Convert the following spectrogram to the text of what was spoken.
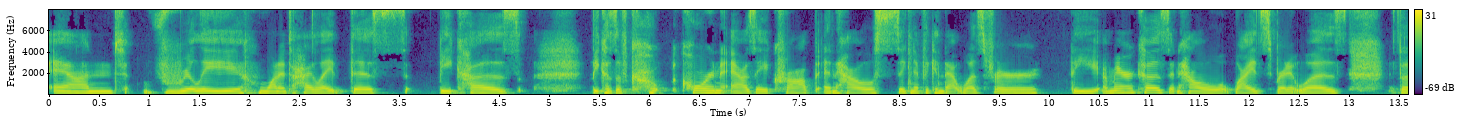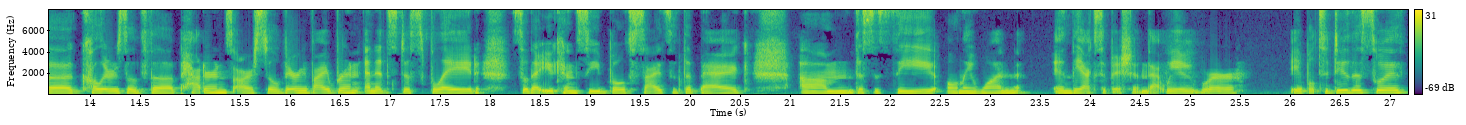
and really wanted to highlight this because because of co- corn as a crop and how significant that was for the Americas and how widespread it was. The colors of the patterns are still very vibrant and it's displayed so that you can see both sides of the bag. Um, this is the only one in the exhibition that we were able to do this with.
